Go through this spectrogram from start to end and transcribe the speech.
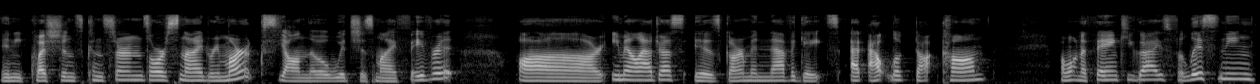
Any questions, concerns, or snide remarks? Y'all know which is my favorite. Our email address is garminnavigates at outlook.com. I want to thank you guys for listening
